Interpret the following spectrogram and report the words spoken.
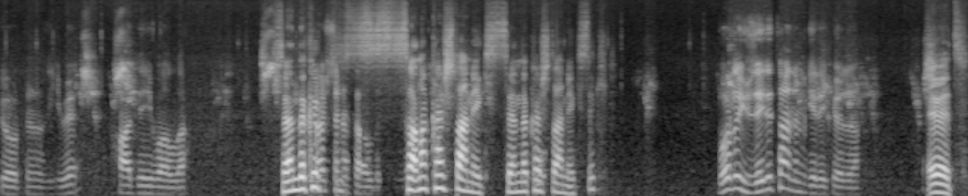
gördüğünüz gibi. Hadi eyvallah. Sende 40 Kaç tane kaldı? sana kaç tane eksik? Sende kaç tane eksik? Bu arada 150 tane mi gerekiyordu? Evet.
